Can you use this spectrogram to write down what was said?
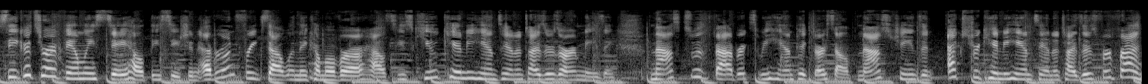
Secrets to our family stay healthy station. Everyone freaks out when they come over our house. These cute candy hand sanitizers are amazing. Masks with fabrics we handpicked ourselves, mask chains, and extra candy hand sanitizers for friends.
